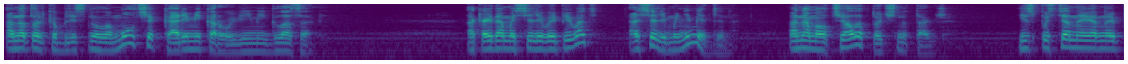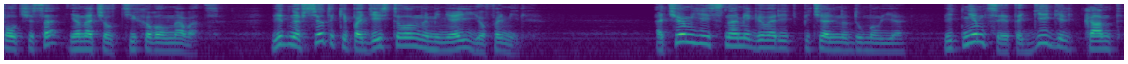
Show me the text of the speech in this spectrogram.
Она только блеснула молча карими коровьими глазами. А когда мы сели выпивать, а сели мы немедленно, она молчала точно так же. И спустя, наверное, полчаса я начал тихо волноваться. Видно, все-таки подействовала на меня ее фамилия. О чем ей с нами говорить, печально думал я. Ведь немцы это Гегель, Кант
